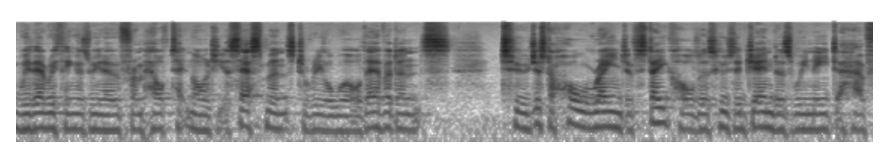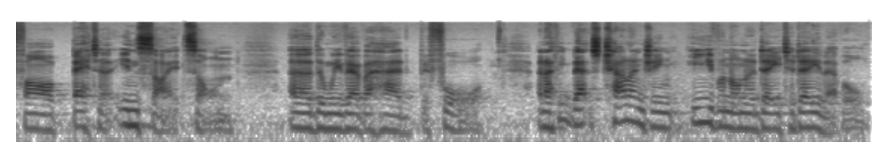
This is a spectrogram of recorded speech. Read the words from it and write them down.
with everything, as we know, from health technology assessments to real world evidence to just a whole range of stakeholders whose agendas we need to have far better insights on uh, than we've ever had before. And I think that's challenging even on a day to day level.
